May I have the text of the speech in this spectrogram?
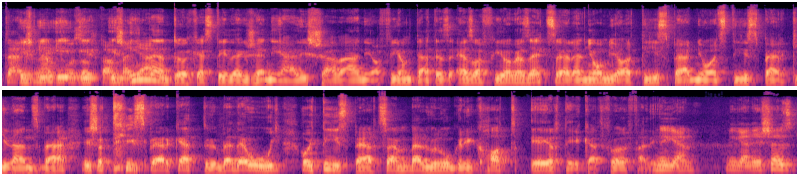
te, És, nem és, és, túlzottan és át. innentől kezd tényleg zseniálissá válni a film, tehát ez, ez a film, ez egyszerre nyomja a 10 per 8, 10 per 9-be, és a 10 per 2-be, de úgy, hogy 10 percen belül ugrik 6 értéket fölfelé. Igen, igen, és ez,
